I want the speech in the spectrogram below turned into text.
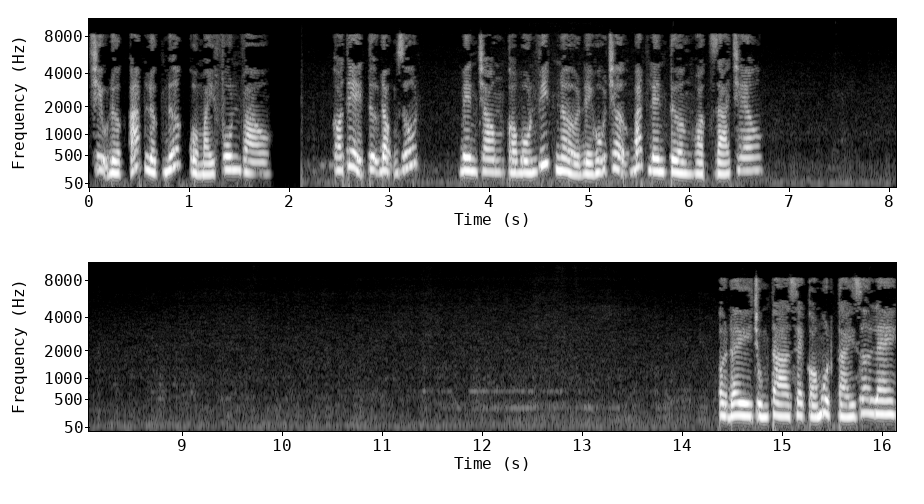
chịu được áp lực nước của máy phun vào. Có thể tự động rút. Bên trong có bốn vít nở để hỗ trợ bắt lên tường hoặc giá treo. Ở đây chúng ta sẽ có một cái dơ le,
